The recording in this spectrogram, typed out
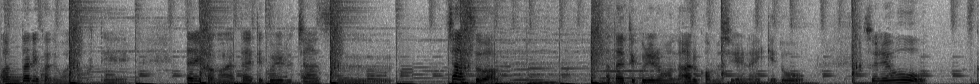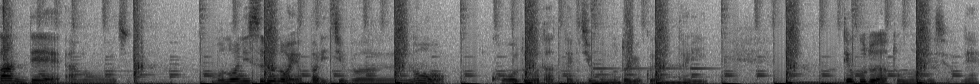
他の誰かではなくて誰かが与えてくれるチャンスチャンスは与えてくれるものあるかもしれないけどそれを掴んであのものにするのはやっぱり自分の行動だったり自分の努力だったりっていうことだと思うんですよね。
